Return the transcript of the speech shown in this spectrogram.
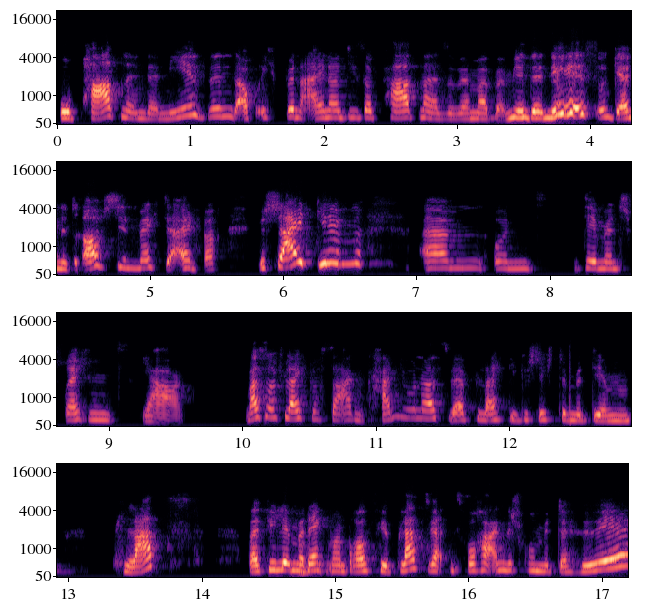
wo Partner in der Nähe sind. Auch ich bin einer dieser Partner. Also wenn man bei mir in der Nähe ist und gerne draufstehen möchte, einfach Bescheid geben. Ähm, und dementsprechend, ja, was man vielleicht noch sagen kann, Jonas, wäre vielleicht die Geschichte mit dem Platz, weil viele immer mhm. denken, man braucht viel Platz. Wir hatten es vorher angesprochen mit der Höhe.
